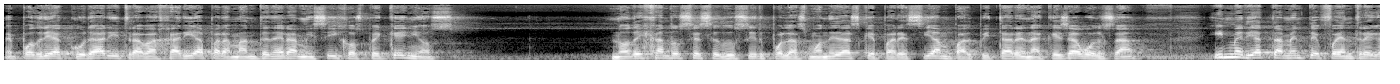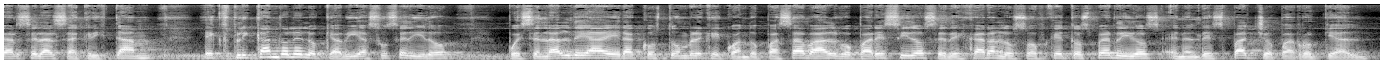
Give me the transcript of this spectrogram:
Me podría curar y trabajaría para mantener a mis hijos pequeños. No dejándose seducir por las monedas que parecían palpitar en aquella bolsa, Inmediatamente fue a entregársela al sacristán, explicándole lo que había sucedido, pues en la aldea era costumbre que cuando pasaba algo parecido se dejaran los objetos perdidos en el despacho parroquial.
